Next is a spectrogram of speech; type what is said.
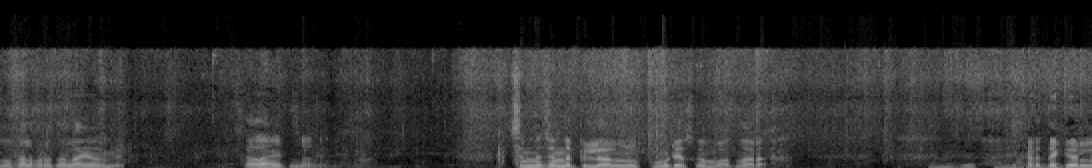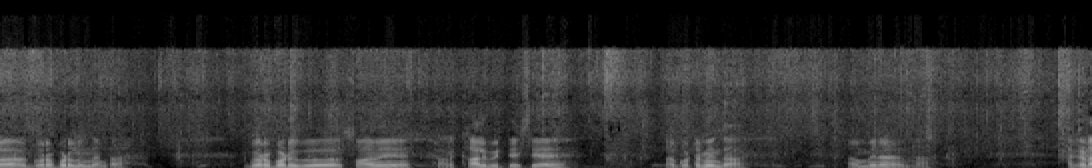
మోకాల పర్వతం లాగే ఉంది. చాలా హైట్ ఉన్నది. చిన్న చిన్న పిల్లలను ఉప్పు ముట్టేసుకొని పోతున్నారు? ఇక్కడ దగ్గరలో గుర్రపడుగు ఉందంట. గుర్రపడుగు స్వామి అక్కడ కాలు పెట్టేసి ఆ గుట్ట మీద అమ్మినాడంట అక్కడ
